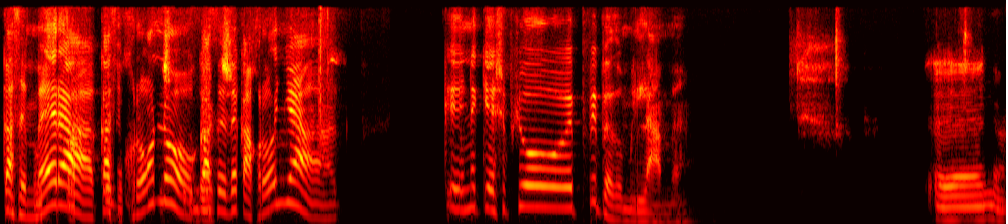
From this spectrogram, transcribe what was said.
κάθε μέρα, κάθε χρόνο, κάθε δέκα χρόνια. Και είναι και σε ποιο επίπεδο μιλάμε. Ε, ναι.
